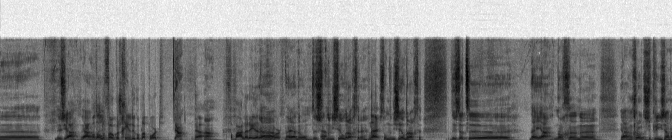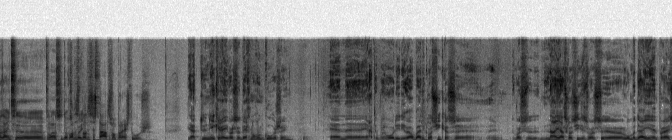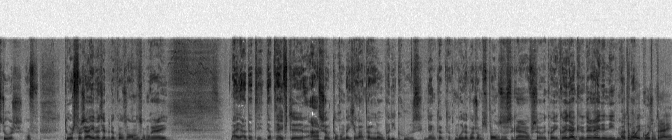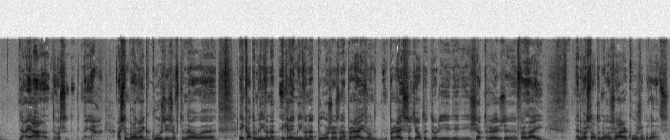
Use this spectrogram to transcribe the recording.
eh, dus ja. ja Want alle focus ging natuurlijk op Laporte. Ja. Ja. ja. Van Baarle reed Ja, daarvoor. nou ja, daarom. Dus stond er niet stil erachter, hè? Nee. Stond er niet stil erachter. Dus dat, eh, nee ja, nog een, eh, ja, een grote surprise aan het eind, eh, op de laatste dag. Wat een is, beetje. wat is de status van Parijs Tours? Ja, toen ik reed was het echt nog een koers. Hè? En eh, ja, toen hoorde hij wel bij de klassiekers. eh, was, najaarsklassiekers was eh, Lombardije en Parijs Tours. Of Tours Versailles, want ze hebben het ook wel eens andersom gereden. Maar ja, dat, dat heeft eh ASO toch een beetje laten lopen, die koers. Ik denk dat het moeilijk was om sponsors te krijgen of zo. Ik weet, ik weet eigenlijk de reden niet. Maar Wordt een mooie koers om te rijden. Nou ja, dat was, nou ja, als het een belangrijke koers is, of het nou. eh, ik, had hem liever naar, ik reed hem liever naar Tours als naar Parijs. Want in Parijs zat je altijd door die, die, die Chartreuse vallei. En dan was het altijd nog een zware koers op het laatst.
